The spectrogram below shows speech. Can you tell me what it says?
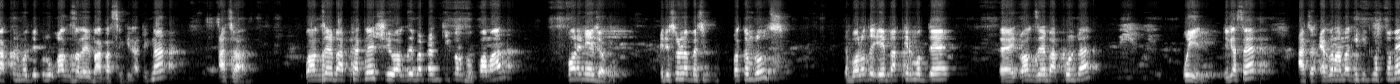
বাক্যের মধ্যে কোনো ওয়াকজালের ভাব আছে কিনা, ঠিক না? আচ্ছা ওয়াকজালের ভাব থাকলে সেই ওয়াকজালের বাপটা আমি কি করব? কমার পরে নিয়ে যাব। এটি ছিল না বেসিক প্রথম রুলস বলো তো, এই বাক্যের মধ্যে ওয়াকজালের বাপ কোনটা? উইল, ঠিক আছে? আচ্ছা এখন আমাকে কি করতে হবে?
